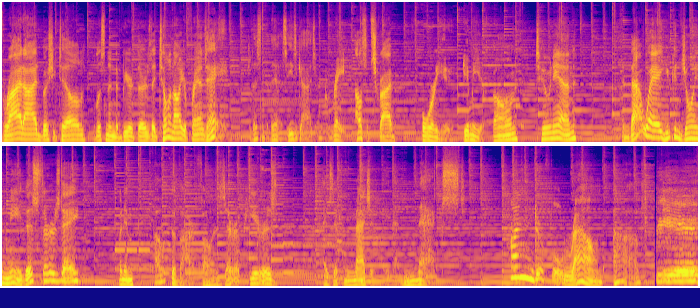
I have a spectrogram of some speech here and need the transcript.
bright eyed, bushy tailed, listening to Beer Thursday, telling all your friends, hey, listen to this. These guys are great. I'll subscribe for you. Give me your phone, tune in, and that way you can join me this Thursday but in both of our there appears as if magically that next wonderful round of Beer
